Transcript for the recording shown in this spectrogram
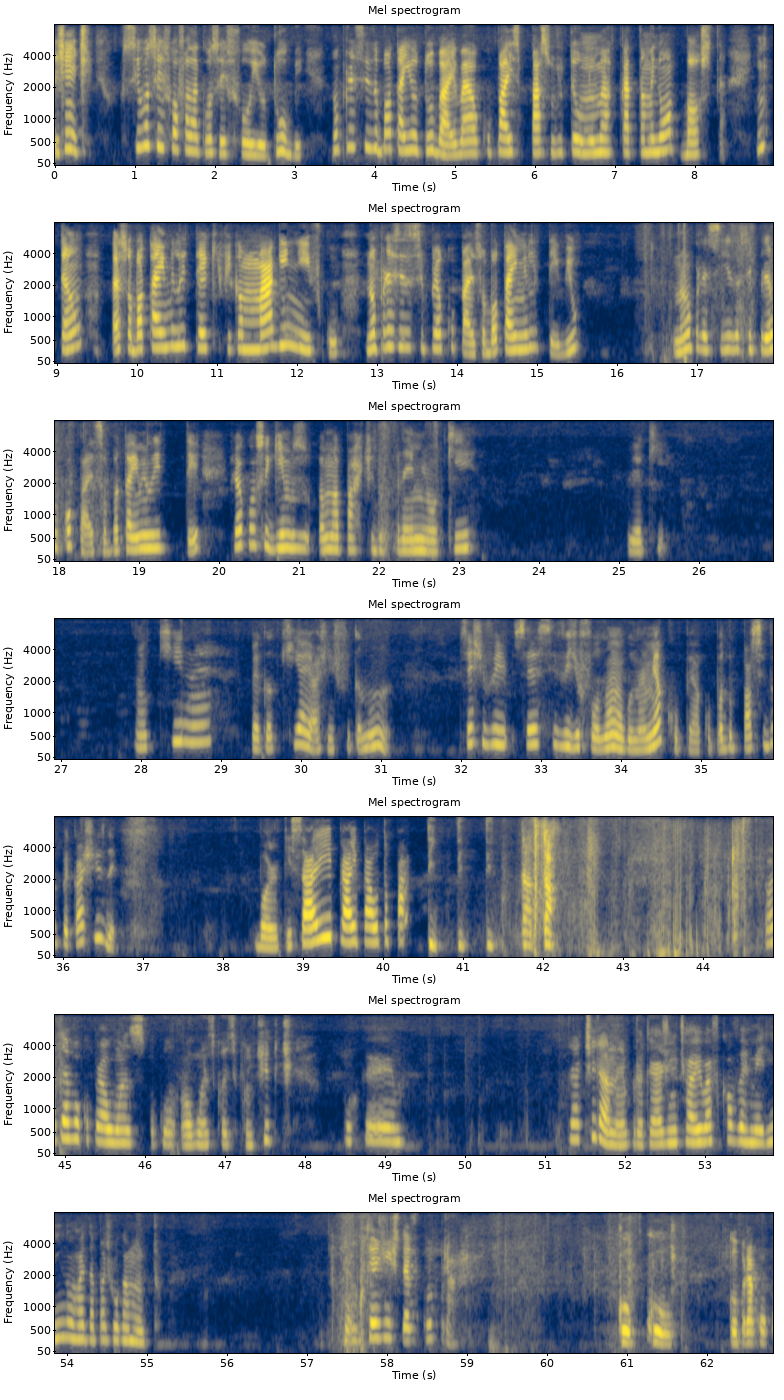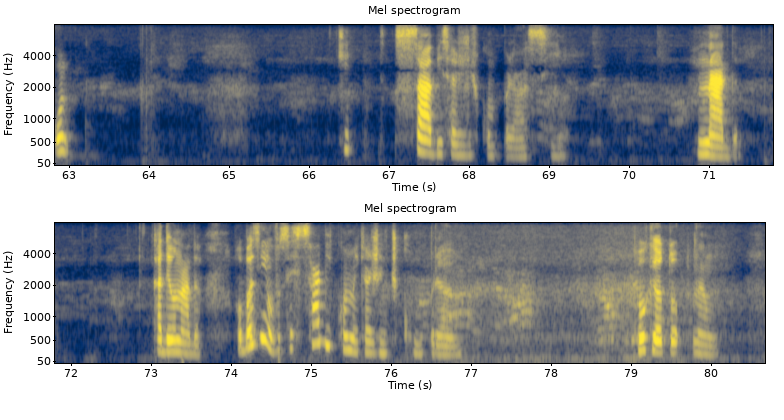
Gente, se vocês for falar que vocês for YouTube, não precisa botar YouTube, aí vai ocupar espaço do teu nome, vai ficar também uma bosta. Então, é só botar MLT que fica magnífico. Não precisa se preocupar, é só botar MLT, viu? Não precisa se preocupar, é só botar MLT. Já conseguimos uma parte do prêmio aqui. Vê aqui. Aqui, né? Pega aqui, aí a gente fica no 1. Se, este, se esse vídeo for longo, não é minha culpa, é a culpa do passe do PKXD. Bora que sair pra ir pra outra parte. Tá, tá. Eu até vou comprar algumas, algumas coisas com ticket, porque... Pra tirar, né? Porque a gente aí vai ficar o vermelhinho e não vai dar pra jogar muito. O que a gente deve comprar? Cocô comprar cocô. Que sabe se a gente comprasse nada. Cadê o nada? Robozinho, você sabe como é que a gente compra? Porque eu tô... Não.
